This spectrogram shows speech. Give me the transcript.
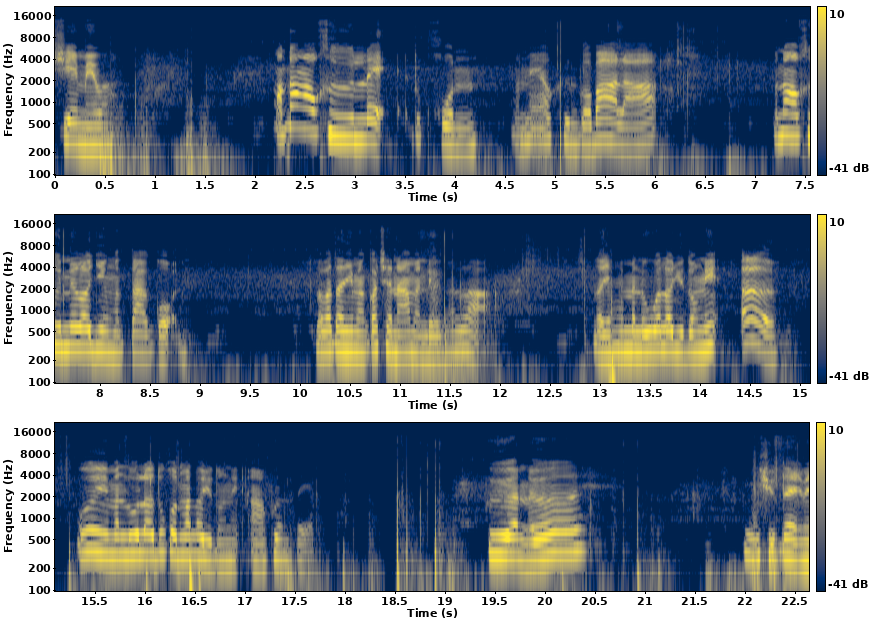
ใช่ไหมวะ มันต้องเอาคืนแหละทุกคน มันไม่เอาคืนก็บ้าละมันต้องเอาคืนเนี่ยเรายิงมันตาก่อน แล้วว่าตอนนี้มันก็ชนะเหมือนเดิมนั่นแหละเราอยากให้มันรู้ว่าเราอยู่ตรงนี้ เออ อุ้ย มันรู้แล้วทุกคนว่าเราอยู่ตรงนี้ อ้าวเพื่อนแตก เพื่อนเอ้ยมีชุดได้ไหม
